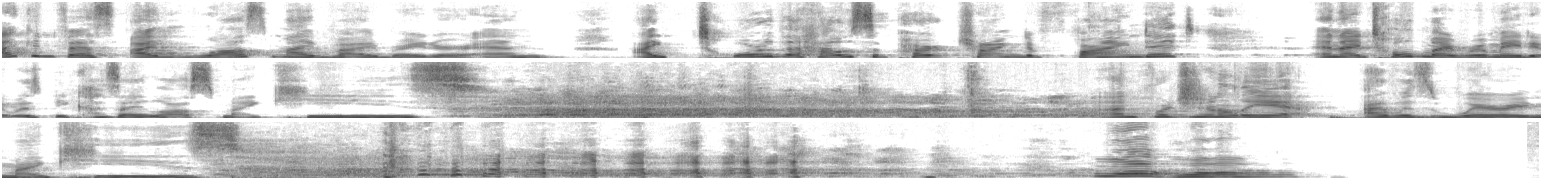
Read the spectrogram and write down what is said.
I confess I lost my vibrator and I tore the house apart trying to find it. And I told my roommate it was because I lost my keys. Unfortunately, I was wearing my keys.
